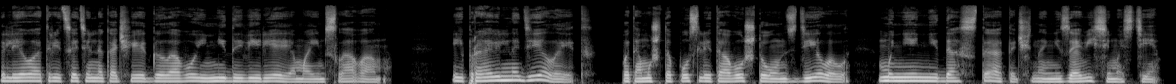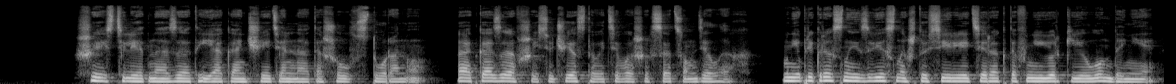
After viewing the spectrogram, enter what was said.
Лео отрицательно качает головой, не доверяя моим словам. И правильно делает, потому что после того, что он сделал, мне недостаточно независимости. Шесть лет назад я окончательно отошел в сторону, отказавшись участвовать в ваших с отцом делах. Мне прекрасно известно, что серия терактов в Нью-Йорке и Лондоне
